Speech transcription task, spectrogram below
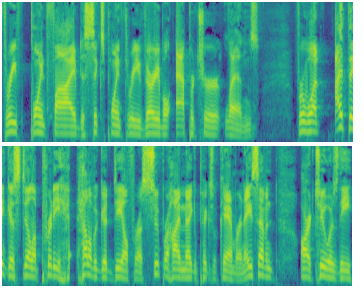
3.5 to 6.3 variable aperture lens for what I think is still a pretty hell of a good deal for a super high megapixel camera. An A7R2 was the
